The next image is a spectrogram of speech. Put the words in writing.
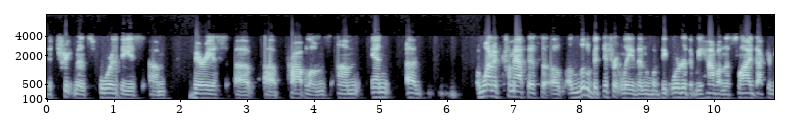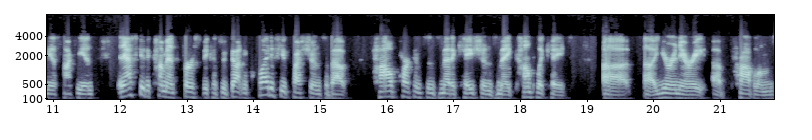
the treatments for these um, various uh, uh, problems. Um, and uh, I want to come at this a, a, little bit differently than the order that we have on the slide, Dr. Miyasaki, and, and ask you to comment first because we've gotten quite a few questions about how Parkinson's medications may complicate uh, uh, urinary uh, problems,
